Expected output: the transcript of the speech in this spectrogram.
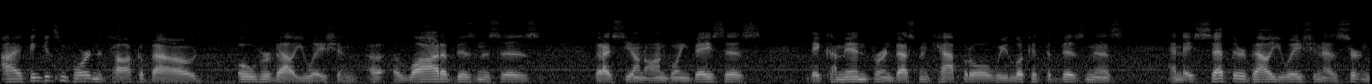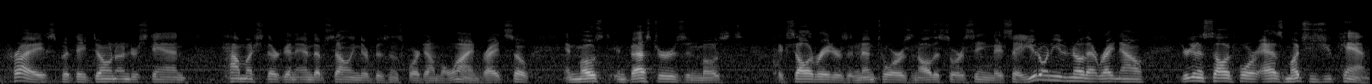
I think it's important to talk about overvaluation. A, a, lot of businesses that I see on an ongoing basis, they come in for investment capital, we look at the business, and they set their valuation at a certain price, but they don't understand how much they're going to end up selling their business for down the line, right? So, and most investors and most accelerators and mentors and all this sort of thing, they say, you don't need to know that right now. You're going to sell it for as much as you can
